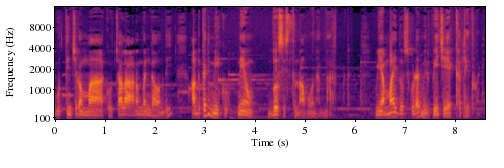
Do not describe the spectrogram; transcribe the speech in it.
గుర్తించడం మాకు చాలా ఆనందంగా ఉంది. అందుకని మీకు మేము దోషిస్తున్నాము అని అన్నారు అనమాట మీ అమ్మాయి దోశ కూడా మీరు పే చేయక్కర్లేదు అని.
